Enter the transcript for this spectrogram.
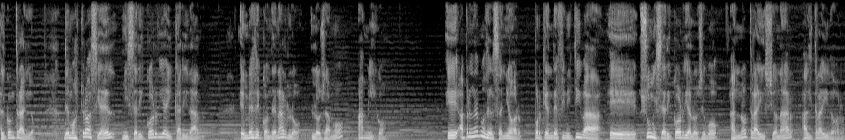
al contrario, demostró hacia él misericordia y caridad. En vez de condenarlo, lo llamó amigo. Eh, aprendamos del Señor, porque en definitiva eh, su misericordia lo llevó a no traicionar al traidor.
